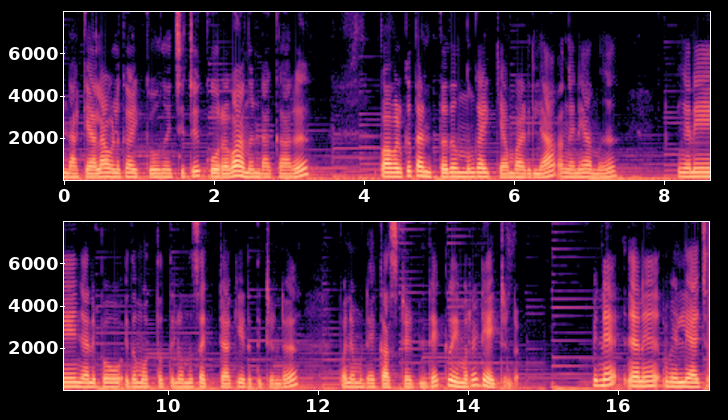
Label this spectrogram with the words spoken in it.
ഉണ്ടാക്കിയാൽ അവൾ കഴിക്കുമെന്ന് വെച്ചിട്ട് കുറവാണ് ഉണ്ടാക്കാറ്. അപ്പോൾ അവൾക്ക് തണുത്തതൊന്നും കഴിക്കാൻ പാടില്ല. അങ്ങനെയാണ്. ഇങ്ങനെ ഞാനിപ്പോൾ ഇത് മൊത്തത്തിലൊന്ന് സെറ്റാക്കി എടുത്തിട്ടുണ്ട്. അപ്പോൾ നമ്മുടെ കസ്റ്റർഡിന്റെ ക്രീം റെഡി ആയിട്ടുണ്ട്. പിന്നെ ഞാൻ വെള്ളിയാഴ്ച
